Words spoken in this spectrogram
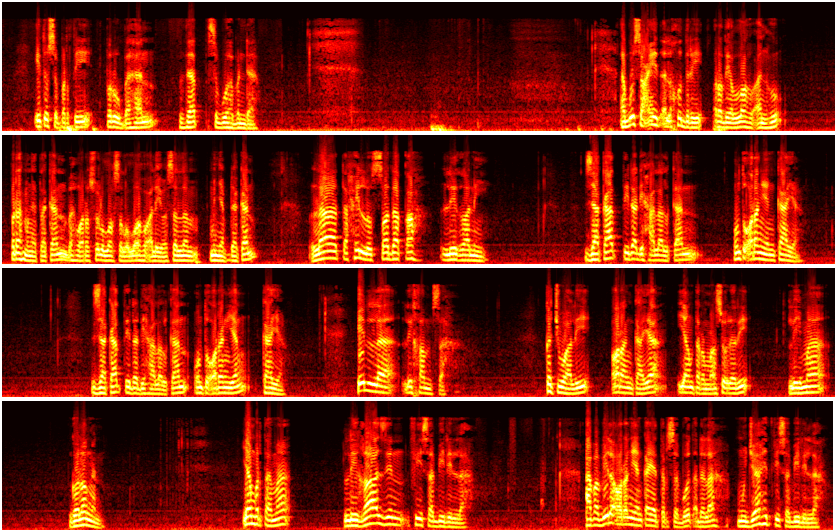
itu seperti perubahan zat sebuah benda. Abu Sa'id Al-Khudri radhiyallahu anhu pernah mengatakan bahwa Rasulullah sallallahu alaihi wasallam menyabdakan la tahillu sadaqah li ghani. Zakat tidak dihalalkan untuk orang yang kaya. Zakat tidak dihalalkan untuk orang yang kaya. Illa li khamsah. Kecuali orang kaya yang termasuk dari lima golongan. Yang pertama, li ghazin fi sabilillah. Apabila orang yang kaya tersebut adalah mujahid fisabilillah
